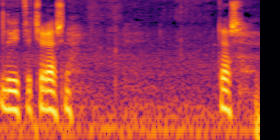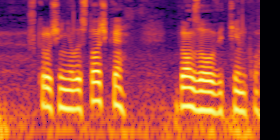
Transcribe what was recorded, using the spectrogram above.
Дивіться, черешня. Теж скручені листочки бронзового відтінку.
